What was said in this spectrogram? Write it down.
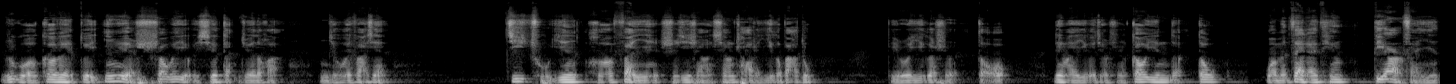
如果各位对音乐稍微有一些感觉的话，你就会发现，基础音和泛音实际上相差了一个八度。比如一个是哆，另外一个就是高音的哆。我们再来听第二泛音，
